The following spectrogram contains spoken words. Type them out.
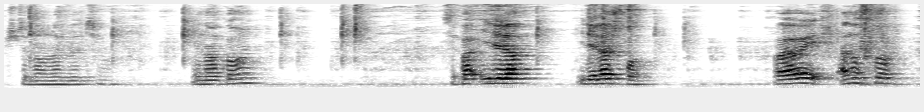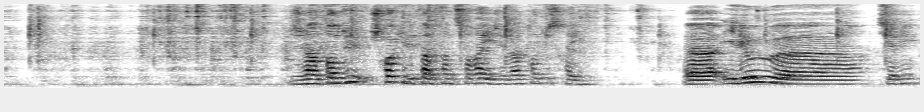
Je te dans la voiture. Il y en a encore un? C'est pas... Il est là. Il est là, je crois. Ouais, ouais. Annonce-toi. Je l'ai entendu, je crois qu'il était en train de se rail, je l'ai entendu se rail. Euh, il est où euh, Thierry?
